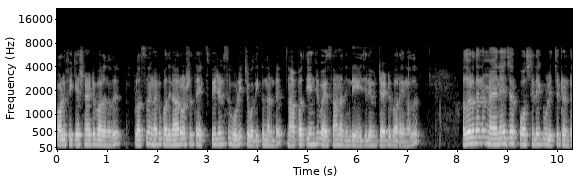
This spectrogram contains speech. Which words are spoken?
ക്വാളിഫിക്കേഷൻ ആയിട്ട് പറയുന്നത്. പ്ലസ് നിങ്ങൾക്ക് പതിനാറ് വർഷത്തെ എക്സ്പീരിയൻസ് കൂടി ചോദിക്കുന്നുണ്ട്. നാൽപ്പത്തിയഞ്ച് വയസ്സാണ് അതിന്റെ ഏജ് ലിമിറ്റ് ആയിട്ട് പറയുന്നത്. അതുപോലെ തന്നെ മാനേജർ പോസ്റ്റിലേക്ക് വിളിച്ചിട്ടുണ്ട്.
